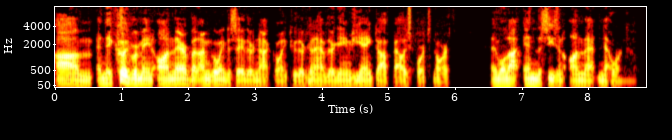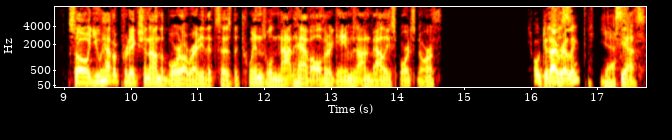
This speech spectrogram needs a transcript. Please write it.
Um, and they could remain on there, but I'm going to say they're not going to. They're going to have their games yanked off Bally Sports North, and will not end the season on that network. So you have a prediction on the board already that says the Twins will not have all their games on Bally Sports North. Oh, did This I is- really? Yes. Yes.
